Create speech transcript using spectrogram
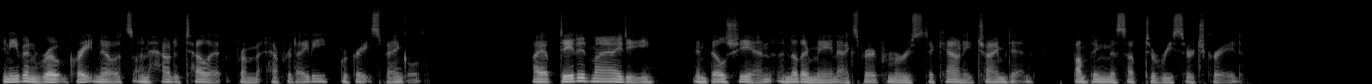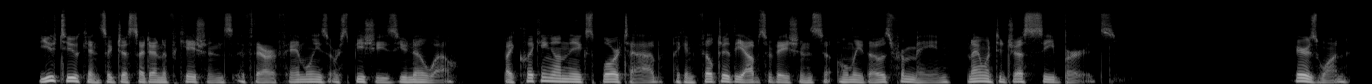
and even wrote great notes on how to tell it from Aphrodite or Great Spangled. I updated my ID, and Bill Sheehan, another Maine expert from Aroostook County, chimed in, bumping this up to research grade. You too can suggest identifications if there are families or species you know well. By clicking on the Explore tab, I can filter the observations to only those from Maine, and I want to just see birds. Here's one.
